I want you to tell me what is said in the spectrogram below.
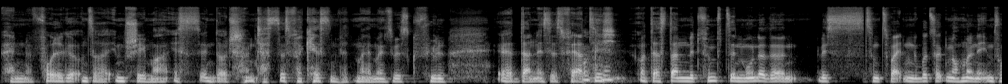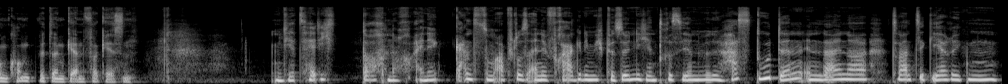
eine Folge unserer Impfschema ist in Deutschland, dass das vergessen wird. Man hat so das Gefühl, äh, dann ist es fertig. Okay. Und dass dann mit 15 Monaten bis zum zweiten Geburtstag nochmal eine Impfung kommt, wird dann gern vergessen. Und jetzt hätte ich doch noch eine ganz zum Abschluss eine Frage, die mich persönlich interessieren würde. Hast du denn in deiner 20-jährigen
